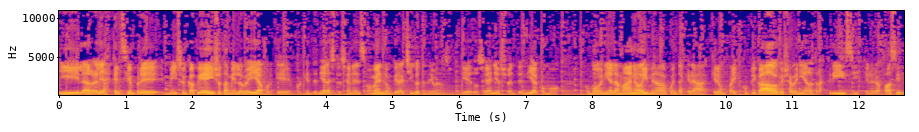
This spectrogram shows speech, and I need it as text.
Y la realidad es que él siempre me hizo hincapié y yo también lo veía porque, porque entendía la situación en ese momento, aunque era chico, tendría unos 10, 12 años, yo entendía cómo, cómo venía la mano y me daba cuenta que era, que era un país complicado, que ya venía de otras crisis, que no era fácil.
